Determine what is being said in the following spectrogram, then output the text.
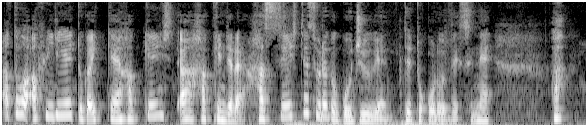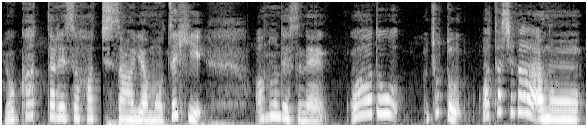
あとはアフィリエイトが1件発見し、あ、発見じゃない、発生してそれが50円ってところですね。あ、よかったです、ハッチさん。いや、もうぜひ、あのですね、ワード、ちょっと私があの、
